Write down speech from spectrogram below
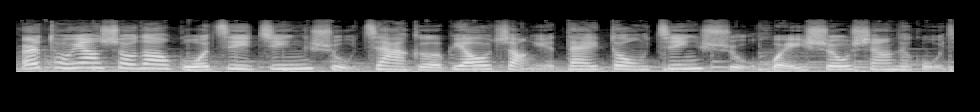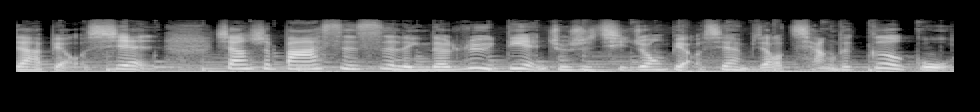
而同样受到国际金属价格飙涨，也带动金属回收商的股价表现，像是八四四零的绿电就是其中表现比较强的个股。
